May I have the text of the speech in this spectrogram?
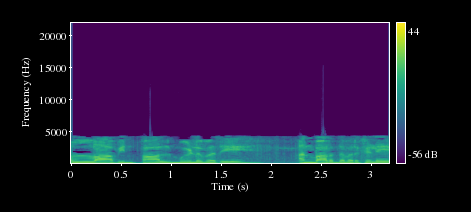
அல்லாவின் பால் மீளுவதே. அன்பார்ந்தவர்களே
